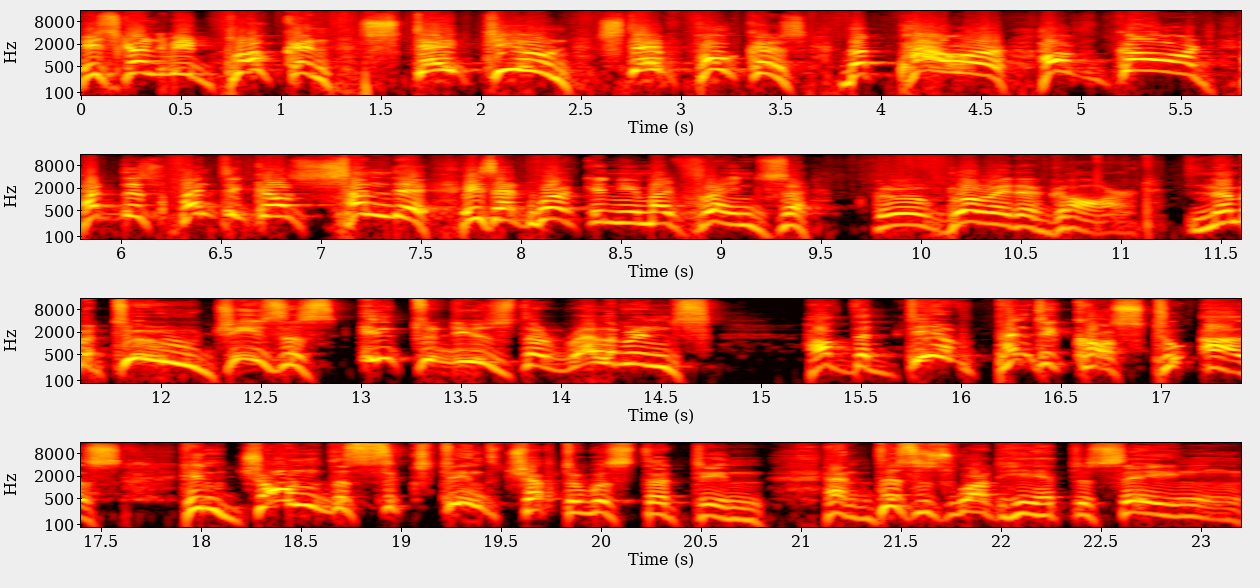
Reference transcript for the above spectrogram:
is going to be broken. Stay tuned, stay focused. The power of God at this Pentecost Sunday is at work in you, my friends. Glory to God. Number two, Jesus introduced the relevance of the day of Pentecost to us in John the 16th chapter, verse 13. And this is what he had to say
